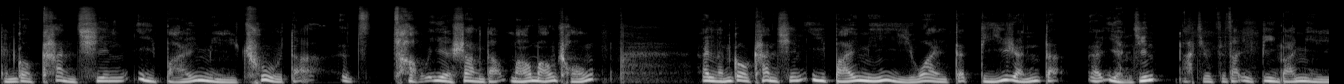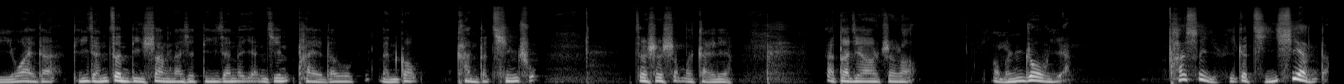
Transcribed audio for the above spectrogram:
能够看清一百米处的草叶上的毛毛虫，还能够看清一百米以外的敌人的呃眼睛啊，就是在一一百米以外的敌人阵地上那些敌人的眼睛，他也都能够看得清楚。这是什么概念？啊，大家要知道，我们肉眼它是有一个极限的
